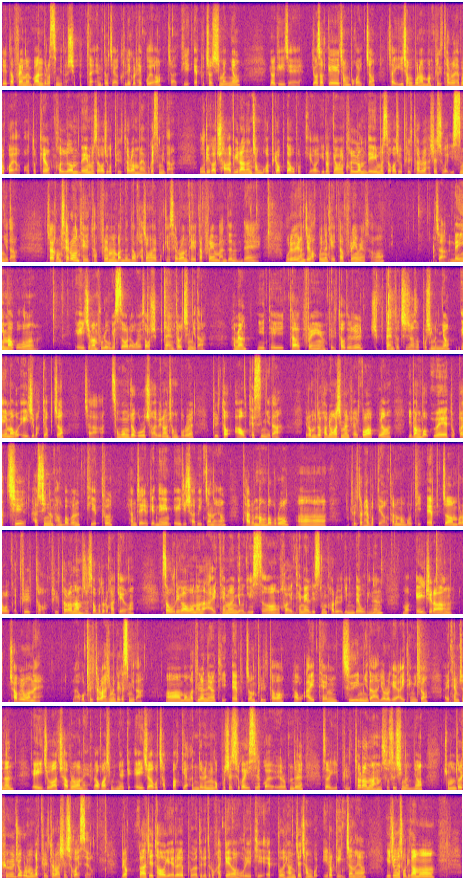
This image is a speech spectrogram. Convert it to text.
데이터 프레임을 만들었습니다. Shift Enter 제가 클릭을 했고요. 자, df 쳐시면요. 여기 이제 여섯 개의 정보가 있죠. 자, 이 정보를 한번 필터를 해볼 거예요. 어떻게요? 컬럼 네임을 써가지고 필터를 한번 해보겠습니다. 우리가 잡이라는 정보가 필요 없다고 볼게요. 이럴 경우에 컬럼 네임을 써가지고 필터를 하실 수가 있습니다. 자, 그럼 새로운 데이터 프레임을 만든다고 가정을 해볼게요. 새로운 데이터 프레임 만드는데 우리가 현재 갖고 있는 데이터 프레임에서 자, 네임하고 age만 불러보겠어 라고 해서 Shift 엔터를 칩니다. 하면 이 데이터 프레임 필터들을 Shift 엔터 치셔서 보시면요. 네임하고 age밖에 없죠. 자, 성공적으로 잡이란 정보를 필터 아웃 했습니다. 여러분들 활용하시면 될 것 같고요. 이 방법 외에 똑같이 할 수 있는 방법은 df 현재 이렇게 name, age, 잡이 있잖아요. 다른 방법으로 어, 필터를 해볼게요. 다른 방법으로 df 점 뭐라고 할까요? 필터, 필터라는 함수를 써보도록 할게요. 그래서 우리가 원하는 아이템은 여기 있어. 그 아이템의 리스트는 바로 여기 있는데 우리는 뭐 age랑 잡을 원해 라고 필터를 하시면 되겠습니다. 아, 뭔가 틀렸네요. df.filter 하고 아이템즈입니다. 여러 개의 아이템이죠. 아이템즈는 age와 잡을 원해 라고 하시면요. 이렇게 age하고 잡밖에 안 들어있는 거 보실 수가 있을 거예요. 여러분들. 그래서 이 필터라는 함수 쓰시면요. 좀 더 효율적으로 뭔가 필터를 하실 수가 있어요. 몇 가지 더 예를 보여드리도록 할게요. 우리 df 현재 정보 이렇게 있잖아요. 이 중에서 우리가 뭐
